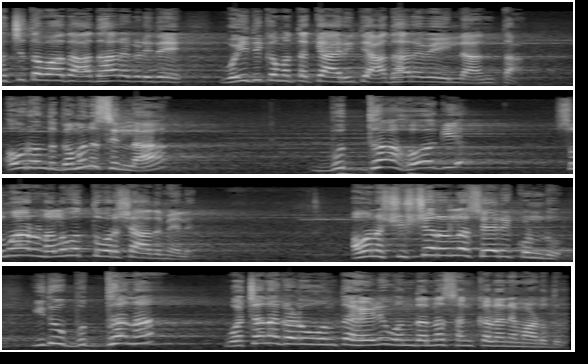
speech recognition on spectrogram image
ಖಚಿತವಾದ ಆಧಾರಗಳಿದೆ, ವೈದಿಕ ಮತಕ್ಕೆ ಆ ರೀತಿ ಆಧಾರವೇ ಇಲ್ಲ ಅಂತ. ಅವರೊಂದು ಗಮನಿಸಿಲ್ಲ ಬುದ್ಧ ಹೋಗಿ ಸುಮಾರು ನಲವತ್ತು ವರ್ಷ ಆದ ಮೇಲೆ ಅವನ ಶಿಷ್ಯರೆಲ್ಲ ಸೇರಿಕೊಂಡು ಇದು ಬುದ್ಧನ ವಚನಗಳು ಅಂತ ಹೇಳಿ ಒಂದನ್ನು ಸಂಕಲನೆ ಮಾಡಿದ್ರು.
